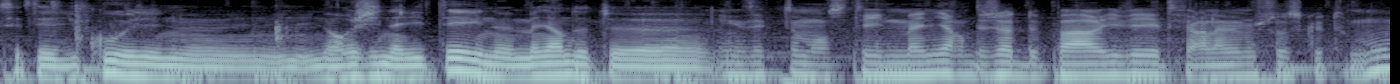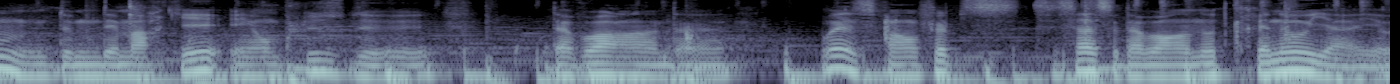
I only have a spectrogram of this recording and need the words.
c'était du coup une, une- originalité, une manière de te... Exactement, c'était une manière déjà de pas arriver et de faire la même chose que tout le monde, de me démarquer et en plus de d'avoir un ouais, enfin, en fait c'est ça, c'est d'avoir un autre créneau. Il y a, il y a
